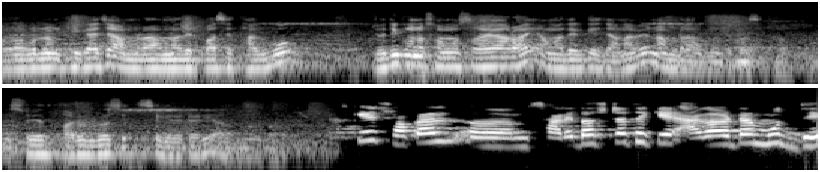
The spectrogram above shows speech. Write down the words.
আমরা বললাম ঠিক আছে আমরা আপনাদের পাশে থাকব। যদি কোনো সমস্যা হয় আর হয়, আমাদেরকে জানাবেন, আমরা আপনাদের পাশে থাকব। সৈয়দ ফারুক রশিদ সেক্রেটারি আলমবাগ আজকে সকাল সাড়ে দশটা থেকে এগারোটার মধ্যে,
